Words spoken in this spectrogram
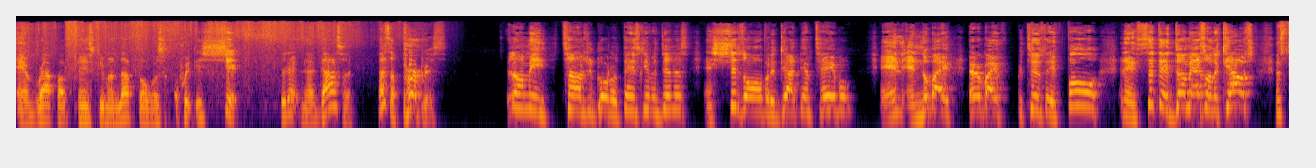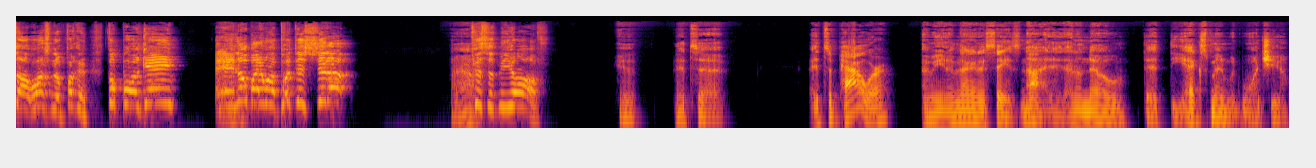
and wrap up Thanksgiving leftovers quick as shit. That, now that's a that's a purpose. You know how many times you go to Thanksgiving dinners and shit's all over the goddamn table, and and nobody, everybody pretends they full, and they sit their dumb ass on the couch and start watching the fucking football game, and nobody want to put this shit up. Wow. Pisses me off. It's a it's a power. I mean, I'm not going to say it's not. I don't know that the X Men would want you,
